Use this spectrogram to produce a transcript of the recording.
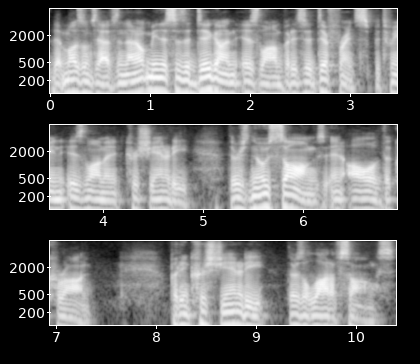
that Muslims have, and I don't mean this as a dig on Islam, but it's a difference between Islam and Christianity. There's no songs in all of the Quran. But in Christianity, there's a lot of songs.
